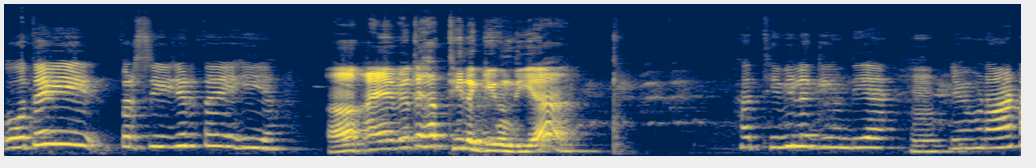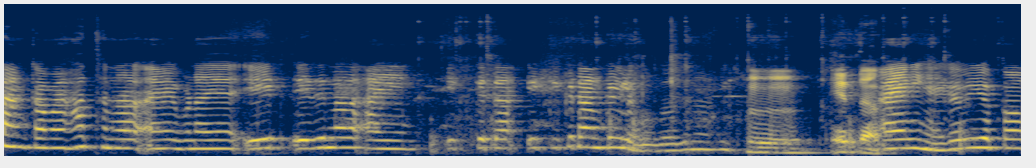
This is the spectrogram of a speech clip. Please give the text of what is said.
ਉਹ ਤੇ ਵੀ ਪ੍ਰੋਸੀਜਰ ਤਾਂ ਇਹੀ ਆ। ਹਾਂ ਐ ਵੀ ਉਹ ਤੇ ਹੱਥੀ ਲੱਗੀ ਹੁੰਦੀ ਆ। ਹੱਥੀ ਵੀ ਲੱਗੀ ਹੁੰਦੀ ਆ। ਜਿਵੇਂ ਹੁਣ ਆਹ ਟਾਂਕਾ ਮੈਂ ਹੱਥ ਨਾਲ ਐਵੇਂ ਬਣਾਇਆ ਇਹ ਇਹਦੇ ਨਾਲ ਐ ਇੱਕ ਤਾਂ ਇੱਕ ਇੱਕ ਟਾਂਕਾ ਹੀ ਲੱਗੂਗਾ ਉਹਦੇ ਨਾਲ ਵੀ। ਹੂੰ ਇਦਾਂ ਐ ਨਹੀਂ ਹੈਗਾ ਵੀ ਆਪਾਂ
